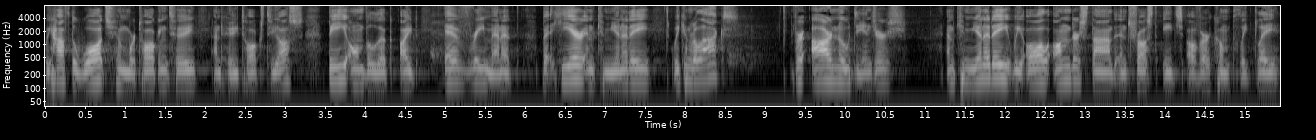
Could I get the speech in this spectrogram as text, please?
We have to watch whom we're talking to and who talks to us. Be on the lookout every minute. But here in community, we can relax. There are no dangers. In community, we all understand and trust each other completely.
